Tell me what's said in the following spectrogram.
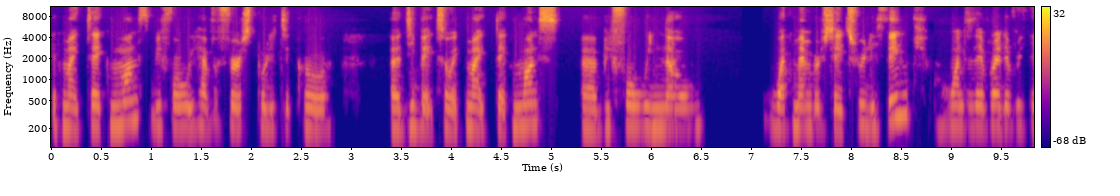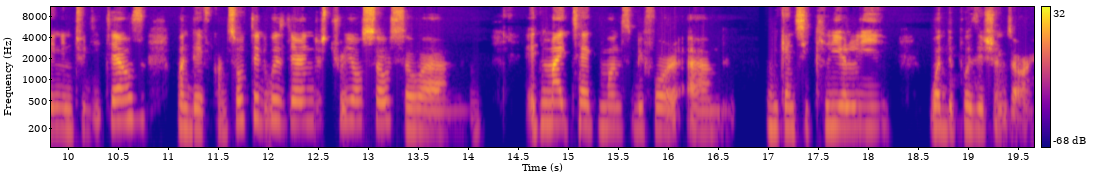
It might take months before we have a first political debate. So it might take months uh, before we know what member states really think once they've read everything into details, when they've consulted with their industry also. So um, it might take months before um, we can see clearly what the positions are.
